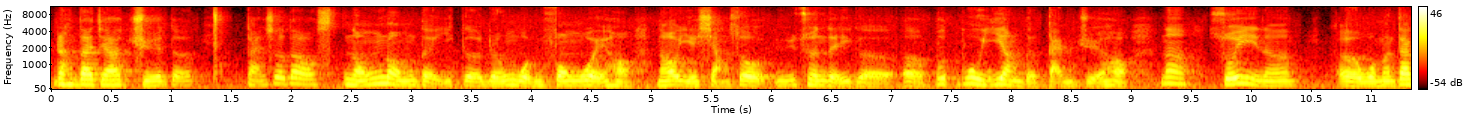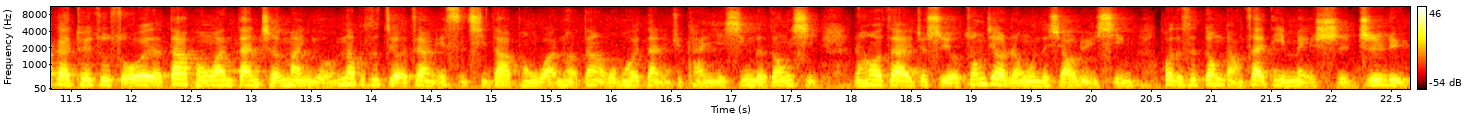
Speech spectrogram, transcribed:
让大家觉得 感受到浓浓的一个人文风味哈，然后也享受渔村的一个呃不不一样的感觉哈。那所以呢。呃，我们大概推出所谓的大鹏湾单车漫游，那不是只有这样一时期大鹏湾哈。当然，我们会带你去看一些新的东西，然后再就是有宗教人文的小旅行，或者是东港在地美食之旅、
